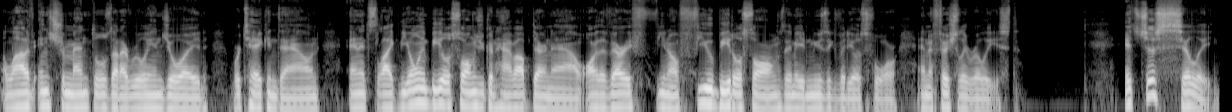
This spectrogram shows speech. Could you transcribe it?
A lot of instrumentals that I really enjoyed were taken down. And it's like the only Beatles songs you can have up there now are the very, you know, few Beatles songs they made music videos for and officially released. It's just silly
